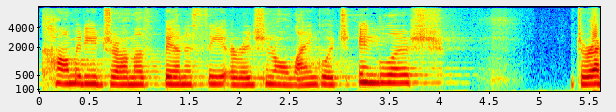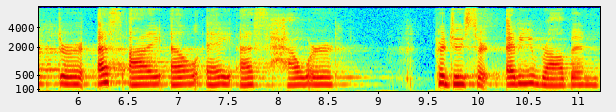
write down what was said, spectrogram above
comedy, drama, fantasy, original language, English. Director S I L A S Howard. Producer Eddie Robin.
